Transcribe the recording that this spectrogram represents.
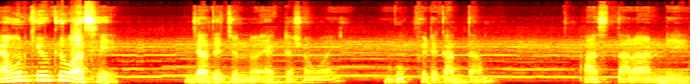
এমন কেউ কেউ আছে, যাদের জন্য একটা সময় বুক ফেটে কাঁদতাম আজ তারা আর নেই।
